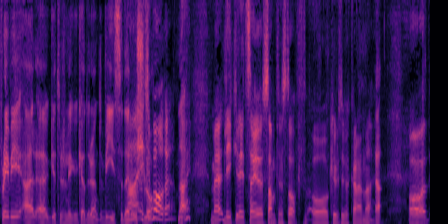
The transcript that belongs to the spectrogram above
Fordi vi er eh, gutter som liker å kødde rundt. Vise dere Nei, Oslo. ikke bare. Nei. Vi liker litt seriøst samfunnsstoff og kulturkalender. Ja. Og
